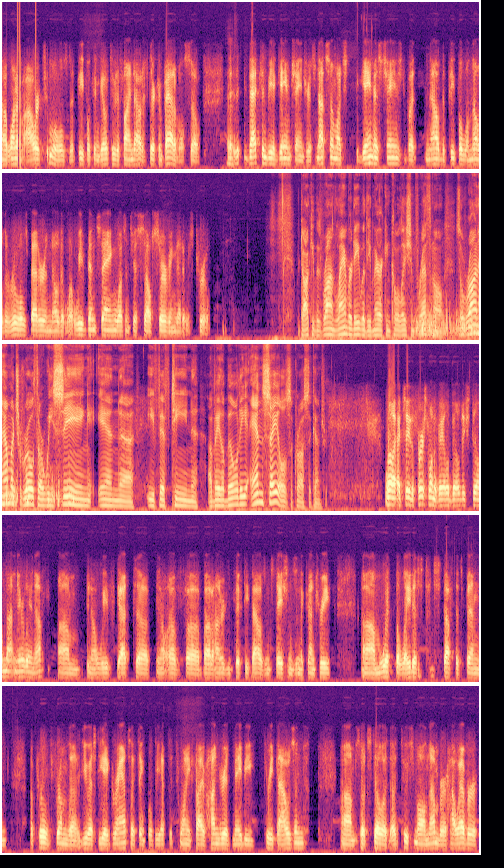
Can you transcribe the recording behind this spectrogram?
uh, one of our tools that people can go to to find out if they're compatible. So uh, that can be a game changer. It's not so much the game has changed, but now the people will know the rules better and know that what we've been saying wasn't just self-serving, that it was true. We're talking with Ron Lamberty with the American Coalition for Ethanol. So, Ron, how much growth are we seeing in uh, E15 availability and sales across the country? Well, I'd say the first one, availability, still not nearly enough. Um, you know, we've got uh, you know of uh, about 150,000 stations in the country. Um, with the latest stuff that's been approved from the USDA grants, I think we'll be up to 2,500, maybe 3,000 um, so it's still a, a too small number. However,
